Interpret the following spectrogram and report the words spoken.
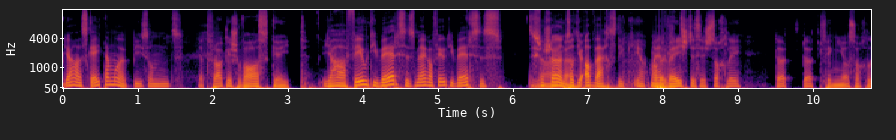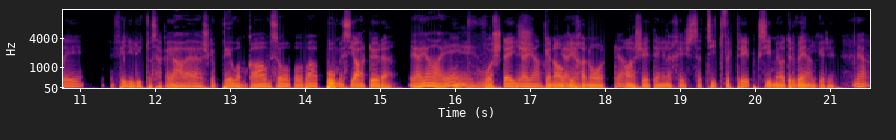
ja, es geht auch mal etwas und ja, die Frage ist, was geht. ja, viel Diverses, mega viel Diverses. Das ist Ja, schon schön, eben. so die Abwechslung. Aber weißt du, das ist so ein bisschen, dort, dort finde ich auch so ein bisschen, viele Leute, die sagen, ja, es gibt viel am Gau, so, bla, bla, bla, bumm, ein Jahr durch. Ja, ja, eh. Und wo stehst du? Ja, ja. Genau Ja, gleichen Ort. Ah shit, eigentlich war es ein Zeitvertrieb, gewesen, mehr oder weniger. Ja.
